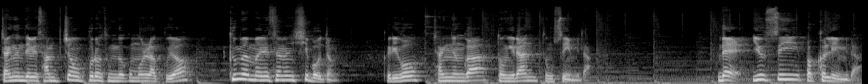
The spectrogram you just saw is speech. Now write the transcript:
작년 대비 3.5% 등록금 올랐고요. 규모면에서는 15등, 그리고 작년과 동일한 등수입니다. 네, UC 버클리입니다.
